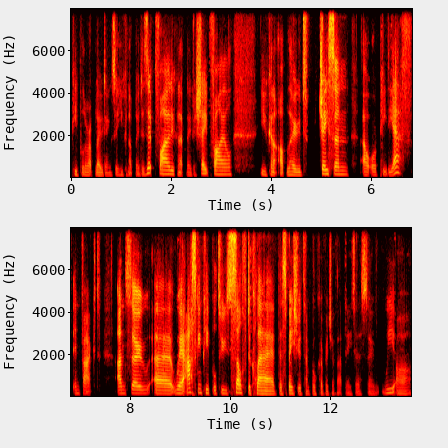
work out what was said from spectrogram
people are uploading. So you can upload a zip file, you can upload a shape file, you can upload JSON uh, or PDF, in fact. And so uh, we're asking people to self-declare the spatiotemporal coverage of that data. So we are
